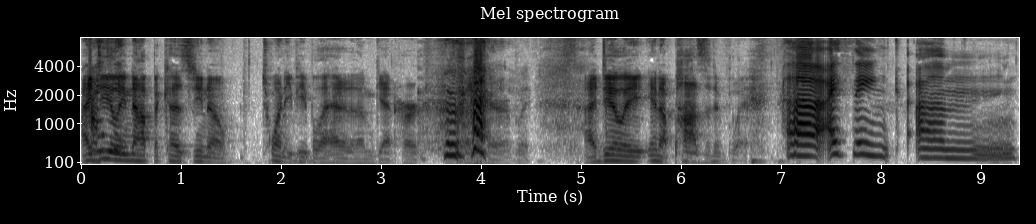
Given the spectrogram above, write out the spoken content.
ideally, think- not because you know twenty people ahead of them get hurt terribly. Ideally, in a positive way. Uh, I think um,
